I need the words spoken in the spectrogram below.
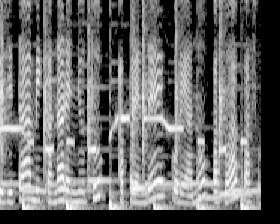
visita mi canal en YouTube Aprende Coreano Paso a Paso.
